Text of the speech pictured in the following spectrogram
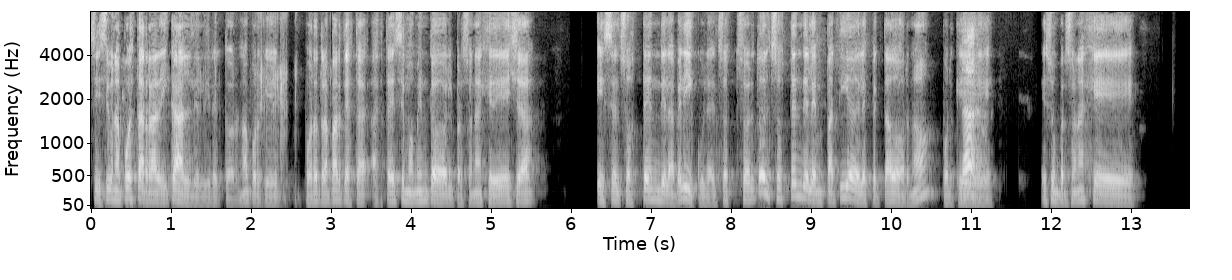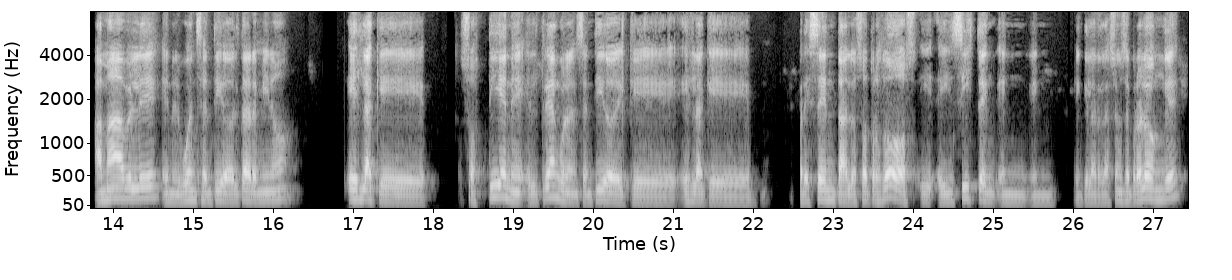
Sí, sí, una apuesta radical del director, ¿no? Porque por otra parte, hasta, hasta ese momento el personaje de ella es el sostén de la película, sobre todo el sostén de la empatía del espectador, ¿no? Porque es un personaje amable en el buen sentido del término, es la que sostiene el triángulo en el sentido de que es la que presenta a los otros dos e insiste en, que la relación se prolongue.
